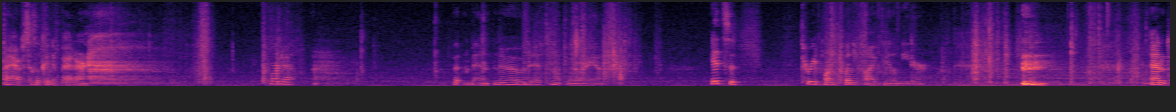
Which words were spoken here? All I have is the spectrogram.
I have to look in the pattern for that button band. No, that's not where I am. It's a 3.25 millimeter. and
